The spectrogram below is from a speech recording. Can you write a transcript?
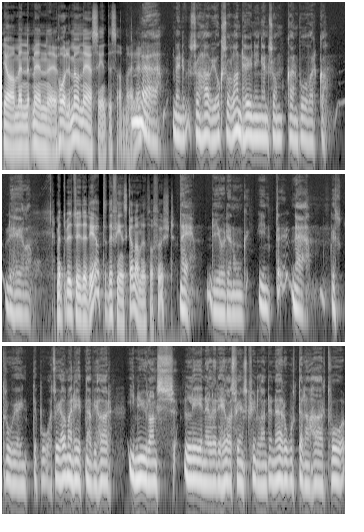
Ja, men, men holme och näs är inte samma, eller? Nej, men så har vi också landhöjningen som kan påverka det hela. Men betyder det att det finska namnet var först? Nej, det gör det nog inte. Nej, det tror jag inte på. Alltså I allmänhet när vi har i Nylands län eller i hela Svenskfinland, när orterna har två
